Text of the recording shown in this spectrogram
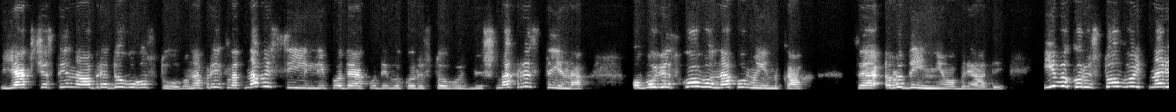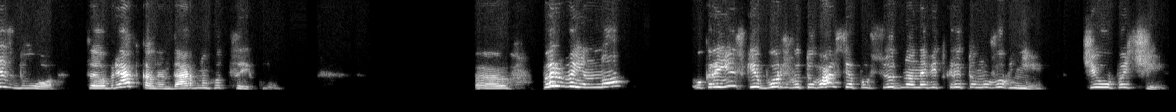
як частина обрядового столу, наприклад, на весіллі подекуди використовують більш на хрестинах, обов'язково на поминках, це родинні обряди, і використовують на Різдво, це обряд календарного циклу. Е, Первинно український борщ готувався повсюдно на відкритому вогні чи у печі.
